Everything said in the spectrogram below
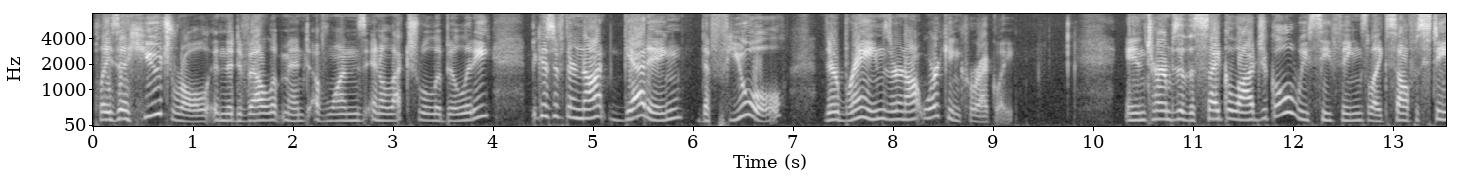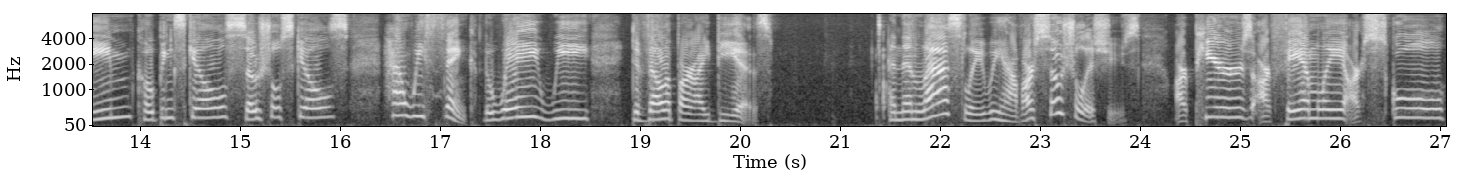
plays a huge role in the development of one's intellectual ability because if they're not getting the fuel, their brains are not working correctly. In terms of the psychological, we see things like self esteem, coping skills, social skills, how we think, the way we develop our ideas. And then lastly, we have our social issues our peers, our family, our school,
